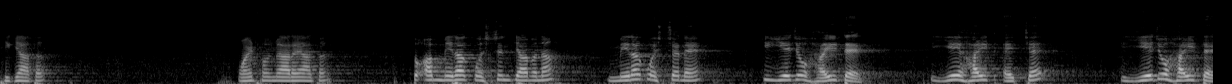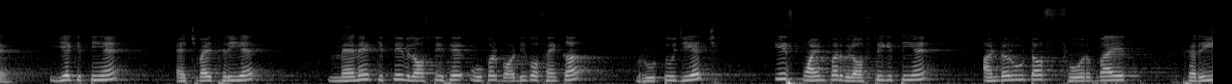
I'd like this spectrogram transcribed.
ठीक है यहाँ तक? पॉइंट समझ में आ रहा है यहाँ तक? तो अब मेरा क्वेश्चन क्या बना? मेरा क्वेश्चन है कि ये जो हाइट है, ये हाइट h है ये जो हाइट है, ये कितनी है? एच बाई थ्री है। मैंने कितनी वेलोसिटी से ऊपर बॉडी को फेंका? रूट टू जी एच इस पॉइंट पर वेलोसिटी कितनी है? Under root of four by three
